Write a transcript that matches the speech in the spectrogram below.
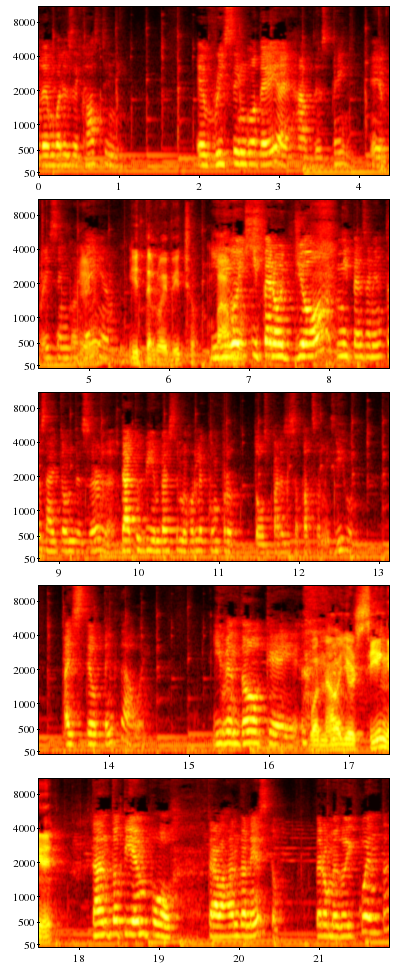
then what is it costing me? Every single day I have this pain. Every single day. I'm- Y te lo he dicho. y digo, Vamos. y, pero yo, mi pensamiento es, I don't deserve that. That could be invested. Mejor le compro dos pares de zapatos a mis hijos. I still think that way. Even though que Well, now you're seeing it. tanto tiempo trabajando en esto. Pero me doy cuenta,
